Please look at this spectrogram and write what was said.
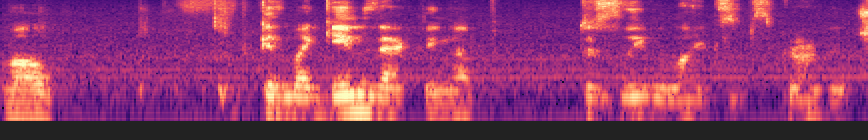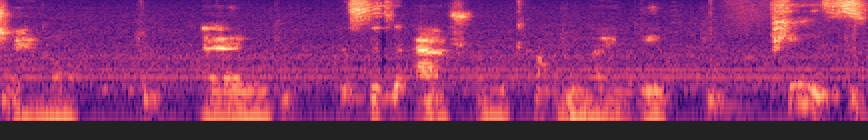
Well, because my game's acting up just leave a like, subscribe to the channel, and this is Ash from Common 90. Peace!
